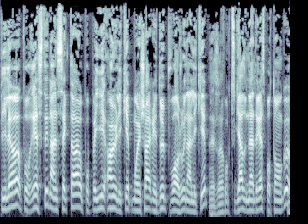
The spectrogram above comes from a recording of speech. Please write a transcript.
Puis là, pour rester dans le secteur, pour payer, un, l'équipe moins chère et deux, pouvoir jouer dans l'équipe, ça. faut que tu gardes une adresse pour ton gars.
